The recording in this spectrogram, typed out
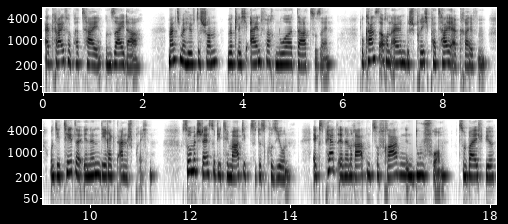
Ergreife Partei und sei da. Manchmal hilft es schon, wirklich einfach nur da zu sein. Du kannst auch in einem Gespräch Partei ergreifen und die TäterInnen direkt ansprechen. Somit stellst du die Thematik zur Diskussion. ExpertInnen raten zu Fragen in Du-Form. Zum Beispiel,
